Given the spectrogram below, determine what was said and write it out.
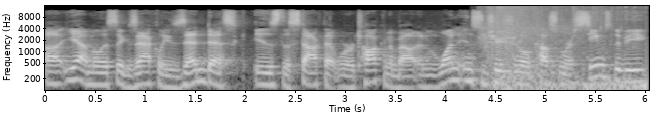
Uh, yeah, Melissa, exactly. Zendesk is the stock that we're talking about, and one institutional customer seems to be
